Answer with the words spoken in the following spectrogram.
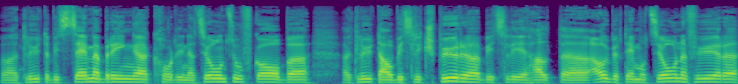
Äh, die Leute ein bisschen zusammenbringen, Koordinationsaufgaben, äh, die Leute auch ein bisschen spüren, ein bisschen halt äh, auch über die Emotionen führen.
